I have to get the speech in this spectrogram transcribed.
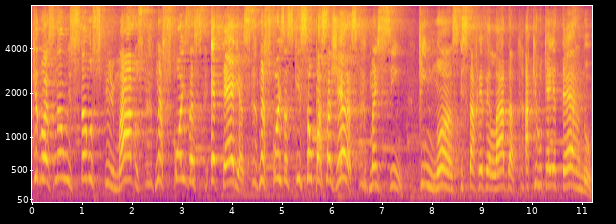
que nós não estamos firmados nas coisas etéreas, nas coisas que são passageiras, mas sim que em nós está revelada aquilo que é eterno,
